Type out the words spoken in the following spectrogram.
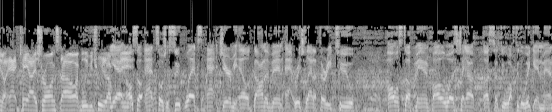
you know, at KI Strong Style, I believe you tweeted out. Yeah, also at Social Suplex, at Jeremy L. Donovan, at Rich Latta 32 All the stuff, man. Follow us. Check out us as we walk through the weekend, man.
